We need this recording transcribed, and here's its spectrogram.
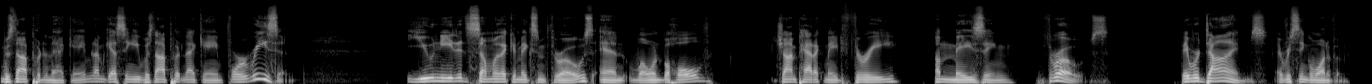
was not put in that game. And I'm guessing he was not put in that game for a reason. You needed someone that can make some throws. And lo and behold, John Paddock made three amazing throws. They were dimes, every single one of them.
